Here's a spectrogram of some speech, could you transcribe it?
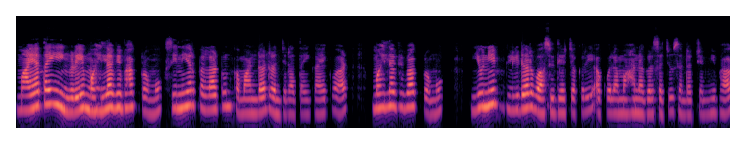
मायाताई इंगळे महिला विभाग प्रमुख. Senior platoon commander Ranjanatai Gaikwad महिला विभाग प्रमुख. युनिट लीडर वासुदेव चक्रे अकोला महानगर सचिव संरक्षण विभाग.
